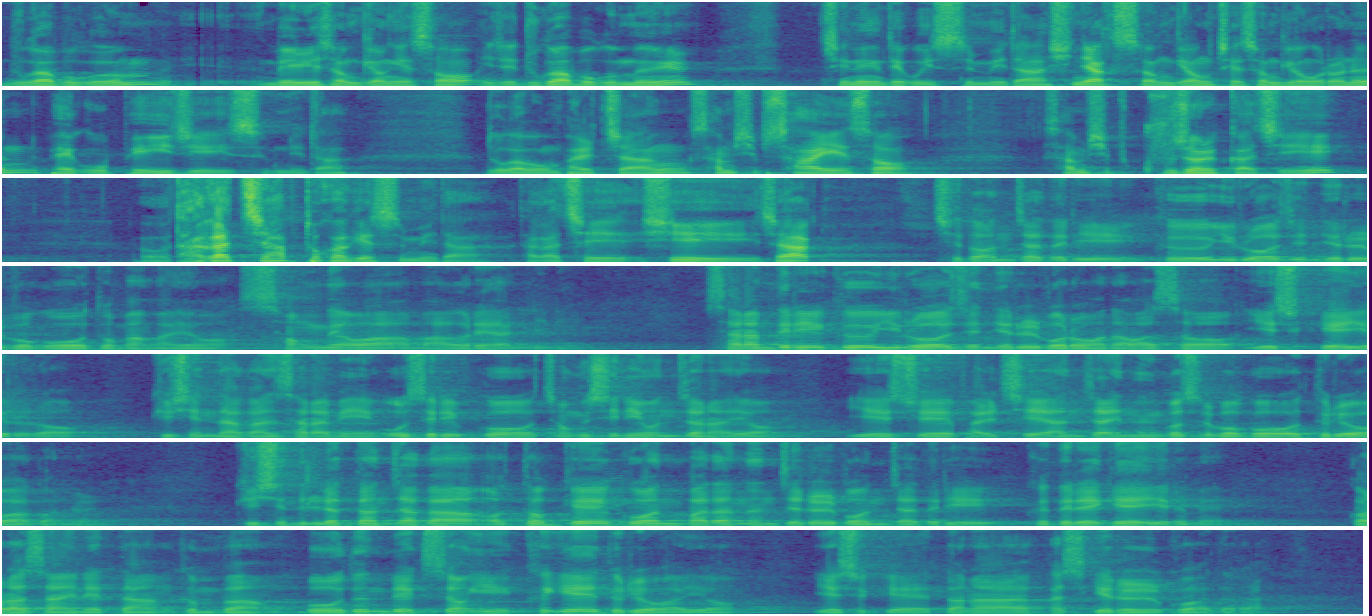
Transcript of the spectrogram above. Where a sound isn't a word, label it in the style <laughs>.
누가복음 매일 성경에서 이제 누가복음을 진행되고 있습니다. 신약 성경 제 성경으로는 105페이지에 있습니다. 누가복음 8장 34에서 39절까지 어, 다 같이 합독하겠습니다. 다 같이 시작. 치던 자들이 그 이루어진 일을 보고 도망하여 성내와 마을에 알리니 사람들이 그 이루어진 일을 보러 나와서 예수께 이르러 귀신 나간 사람이 옷을 입고 정신이 온전하여 예수의 발치에 앉아 있는 것을 보고 두려워하거늘 귀신 들렸던 자가 어떻게 구원받았는지를 본 자들이 그들에게 이르매 거라사인의 땅 근방 모든 백성이 크게 두려워하여 예수께 떠나가시기를 구하더라.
